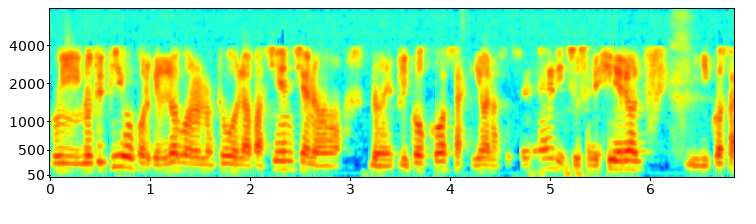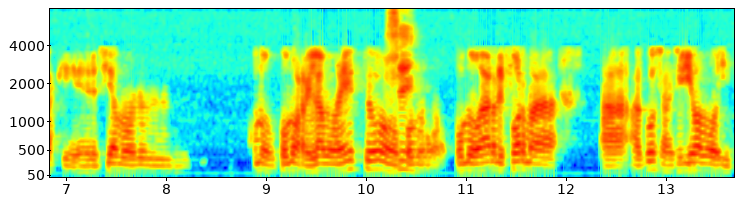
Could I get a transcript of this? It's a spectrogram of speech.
muy nutritivo porque el loco no tuvo la paciencia, no, nos explicó cosas que iban a suceder y sucedieron y cosas que decíamos, ¿cómo, cómo arreglamos esto? cómo, cómo darle forma a, cosas? Y íbamos y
